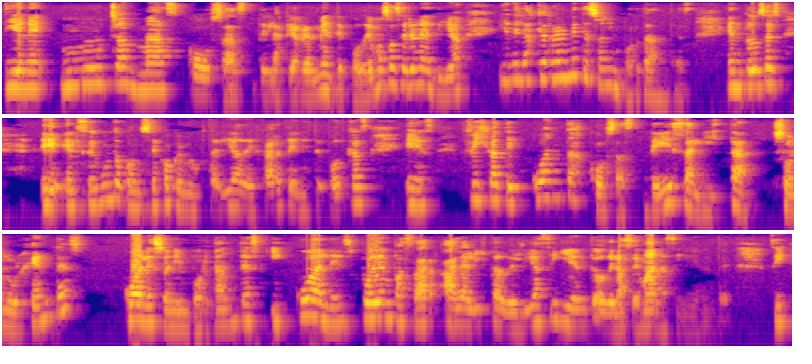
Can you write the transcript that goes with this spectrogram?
tiene muchas más cosas de las que realmente podemos hacer en el día y de las que realmente son importantes. Entonces, eh, el segundo consejo que me gustaría dejarte en este podcast es fíjate cuántas cosas de esa lista son urgentes, cuáles son importantes y cuáles pueden pasar a la lista del día siguiente o de la semana siguiente. ¿sí?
